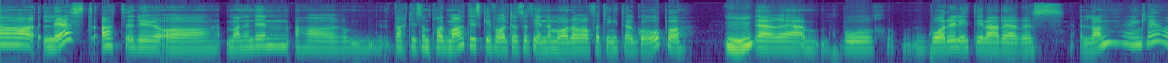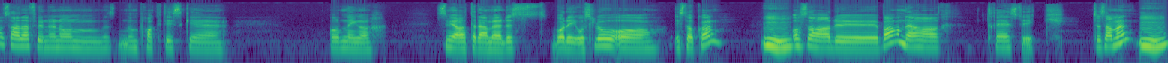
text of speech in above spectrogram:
Jeg har lest at du og mannen din har vært litt sånn pragmatiske i forhold til å finne måter å få ting til å gå opp på. Mm. Dere bor både litt i hver deres land, egentlig, og så har dere funnet noen, noen praktiske ordninger som gjør at dere møtes både i Oslo og i Stockholm. Mm. Og så har du barn. Dere har tre stykk til sammen. Mm.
